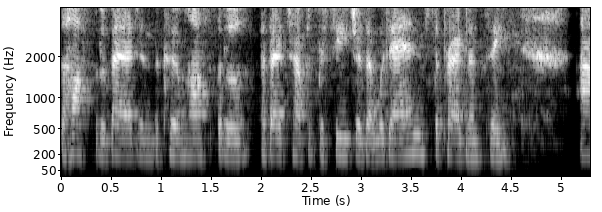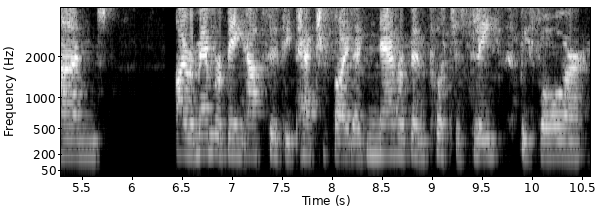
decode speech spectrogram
the hospital bed in the Coombe Hospital about to have the procedure that would end the pregnancy, and I remember being absolutely petrified. I'd never been put to sleep before,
